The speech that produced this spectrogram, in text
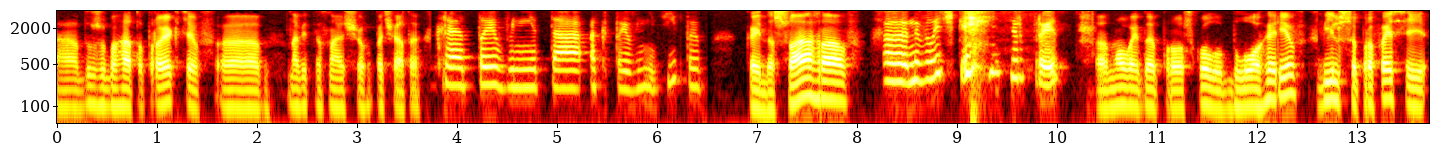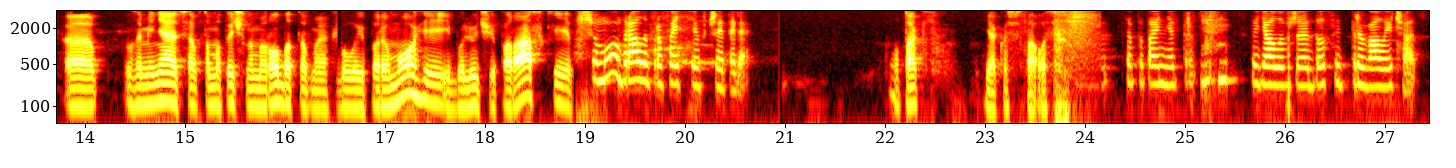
Е, Дуже багато проєктів, е, навіть не знаю, з чого почати. креативні та активні діти. Кайдаша грав. Е, невеличкий сюрприз. Мова йде про школу блогерів. Більше професій заміняються автоматичними роботами. Були і перемоги, і болючі поразки. Чому обрали професію вчителя? Отак якось сталося. Це питання стояло вже досить тривалий час.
